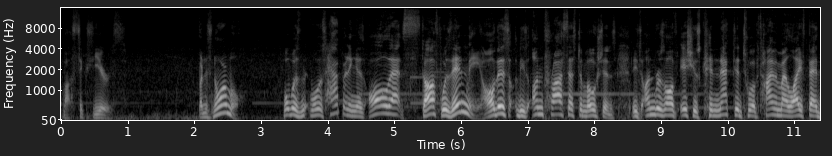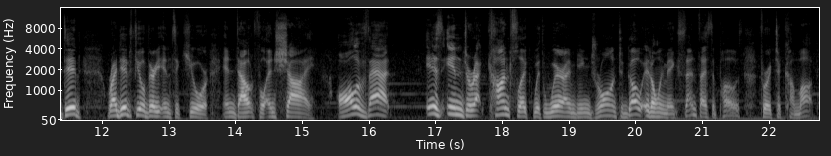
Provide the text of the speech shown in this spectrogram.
about six years. But it's normal. What was, what was happening is all that stuff was in me. All this, these unprocessed emotions, these unresolved issues connected to a time in my life that did, where I did feel very insecure and doubtful and shy. All of that is in direct conflict with where I'm being drawn to go. It only makes sense, I suppose, for it to come up,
